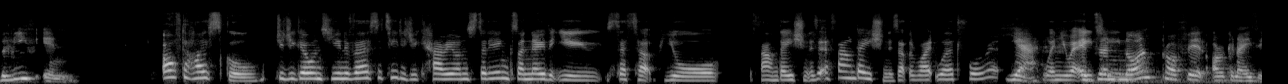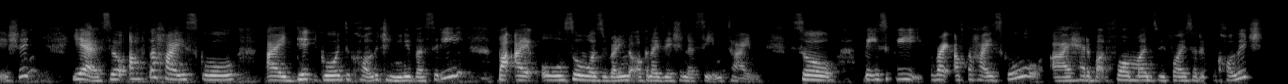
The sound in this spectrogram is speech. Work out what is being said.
believe in. After high school, did you go on to university? Did you carry on studying? Because I know that you set up your foundation. Is it a foundation? Is that the right word for it? Yeah. When you were 18? It's a non-profit organization. Yeah. So after high school, I did go into college and university, but I also was running the organization at the same time. So basically, right after high school, I had about four months before I started college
